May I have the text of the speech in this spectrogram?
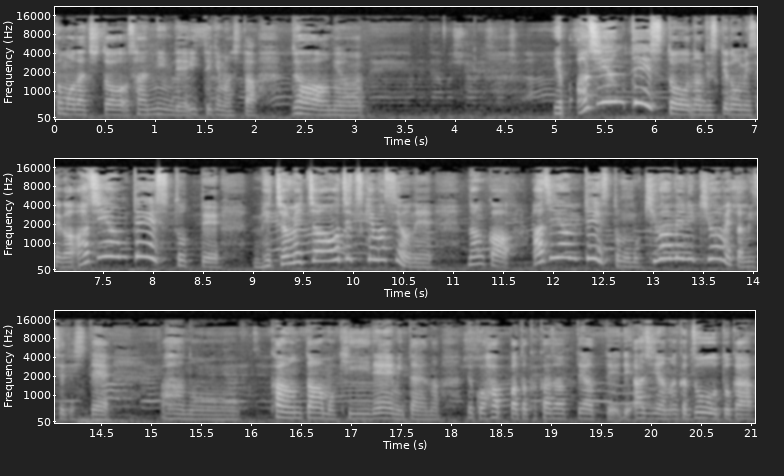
友達と3人で行ってきました。じゃああのやっぱアジアンテイストなんですけどお店が。アジアンテイストってめちゃめちゃ落ち着きますよね。なんかアジアンテイストももう極めに極めた店でしてあのカウンターも木でみたいな。でこう葉っぱとか飾ってあってでアジアなんか象とか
